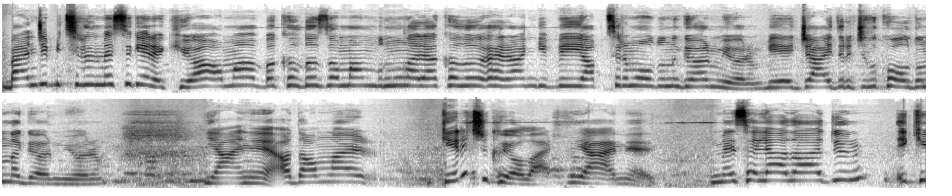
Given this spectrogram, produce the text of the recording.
Bence bitirilmesi gerekiyor ama bakıldığı zaman bununla alakalı herhangi bir yaptırım olduğunu görmüyorum. Bir caydırıcılık olduğunu da görmüyorum. Yani adamlar geri çıkıyorlar yani. Mesela daha dün iki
